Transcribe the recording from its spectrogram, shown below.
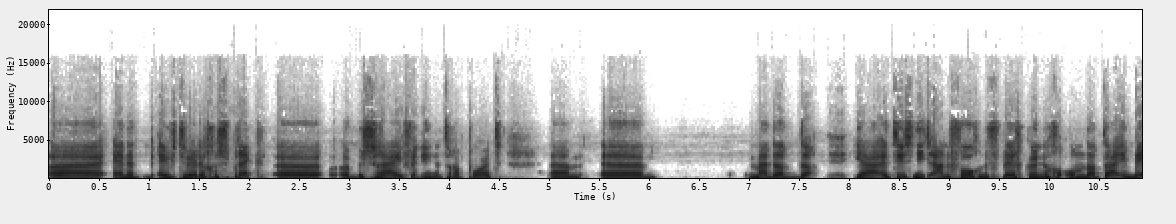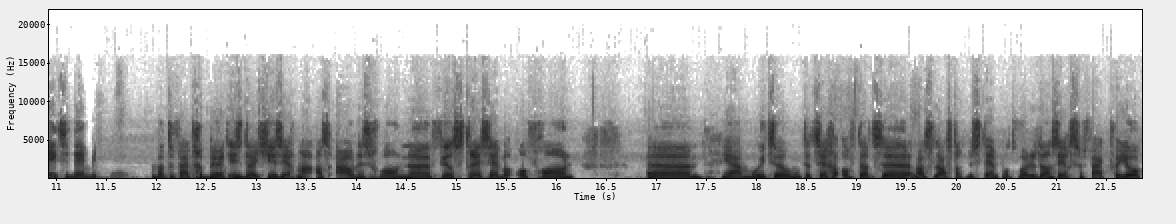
uh, en het eventuele gesprek uh, beschrijven in het rapport. Um, uh, maar dat, ja, het is niet aan de volgende verpleegkundige om dat daarin mee te nemen. Wat er vaak gebeurt is dat je zeg maar als ouders gewoon veel stress hebben of gewoon uh, ja, moeite, hoe moet ik dat zeggen? Of dat ze als lastig bestempeld worden. Dan zeggen ze vaak van joh,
